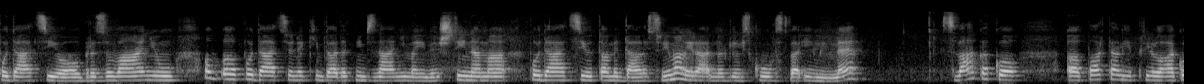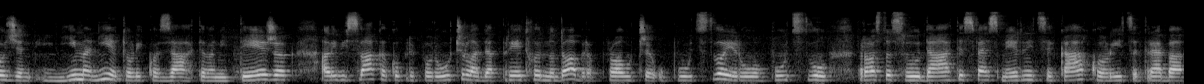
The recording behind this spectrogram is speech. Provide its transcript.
podaci o obrazovanju, uh, podaci o nekim dodatnim znanjima i veštinama, podaci o tome da li su imali radnog iskustva ili ne. Svakako Portal je prilagođen i njima, nije toliko zahtevan i težak, ali bi svakako preporučila da prethodno dobro prouče uputstvo, jer u uputstvu prosto su date sve smjernice kako lice treba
